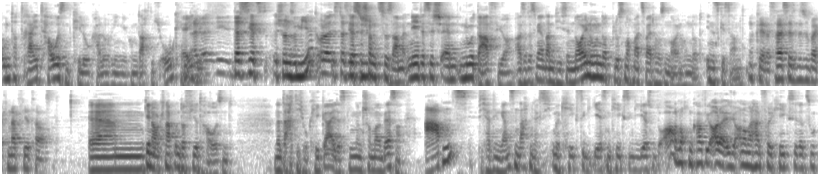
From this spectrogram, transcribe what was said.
unter 3000 Kilokalorien gekommen. Dachte ich, okay. Also, Das ist jetzt schon summiert oder ist das jetzt? Das ist schon zusammen. Nee, das ist ähm, nur dafür. Also das wären dann diese 900 plus nochmal 2900 insgesamt. Okay, das heißt, jetzt bist du bei knapp 4000. Ähm, genau, knapp unter 4000. Und dann dachte ich, okay, geil, das ging dann schon mal besser. Abends, ich hatte den ganzen Nachmittag immer Kekse gegessen, Kekse gegessen, so, ah, noch ein Kaffee, ah, da ist ja auch noch mal eine Handvoll Kekse dazu.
